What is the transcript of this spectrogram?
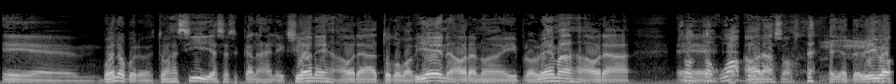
Eh, bueno pero esto es así ya se acercan las elecciones ahora todo va bien ahora no hay problemas ahora Son todos guapos. ahora son ya te digo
